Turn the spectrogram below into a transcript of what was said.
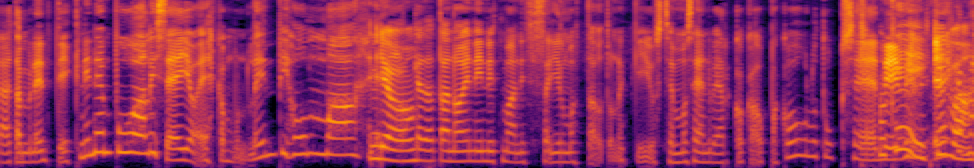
tämä tämmöinen tekninen puoli, se ei ole ehkä mun lempihommaa. Joo. Ehkä tota noin, niin nyt mä oon itse asiassa ilmoittautunutkin just semmoiseen verkkokauppakoulutukseen. Okei, niin kiva. Ehkä mä,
